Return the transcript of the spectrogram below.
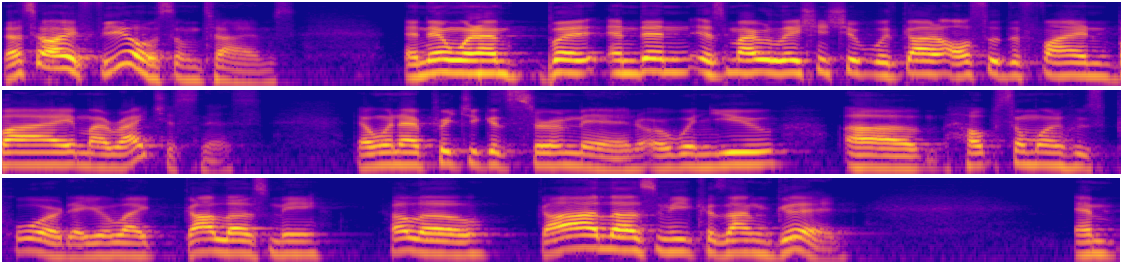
That's how I feel sometimes. And then when I'm, but, and then is my relationship with God also defined by my righteousness? That when I preach a good sermon or when you uh, help someone who's poor, that you're like, God loves me. Hello. God loves me because I'm good. And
